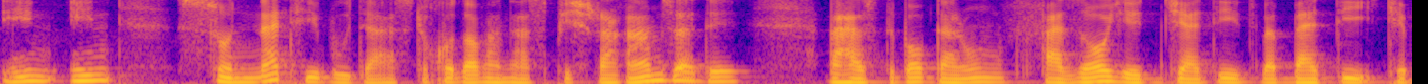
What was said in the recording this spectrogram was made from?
این, این سنتی بوده است که خداوند از پیش رقم زده و حضرت باب در اون فضای جدید و بدی که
